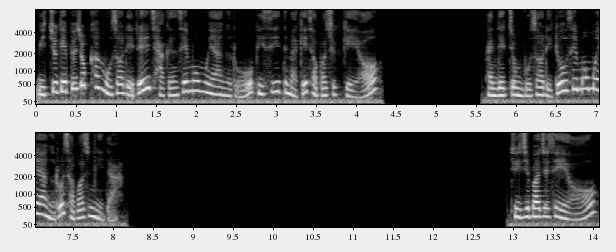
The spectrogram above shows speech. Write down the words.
위쪽에 뾰족한 모서리를 작은 세모 모양으로 비스듬하게 접어줄게요. 반대쪽 모서리도 세모 모양으로 접어줍니다. 뒤집어 주세요.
